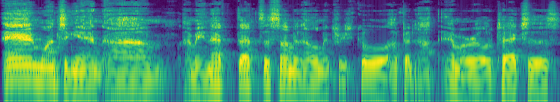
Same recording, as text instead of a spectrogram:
And once again, um, I mean that that's the Summit Elementary School up in Amarillo, Texas.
